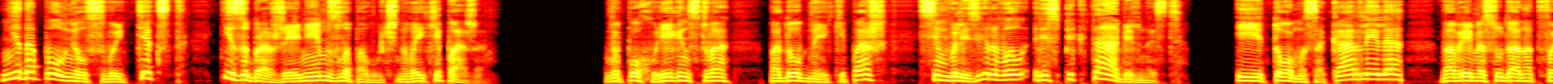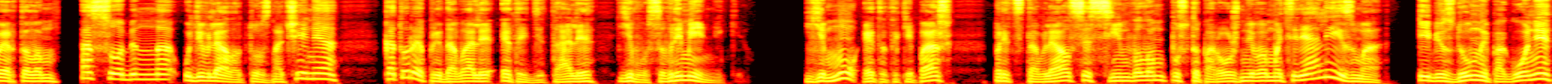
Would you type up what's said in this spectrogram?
не дополнил свой текст изображением злополучного экипажа. В эпоху регенства подобный экипаж символизировал респектабельность, и Томаса Карлеля во время суда над Фертелом особенно удивляло то значение, которое придавали этой детали его современники. Ему этот экипаж представлялся символом пустопорожнего материализма и бездумной погони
